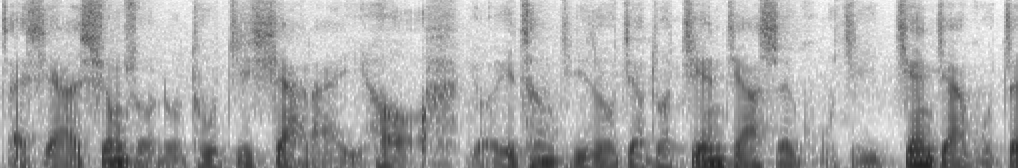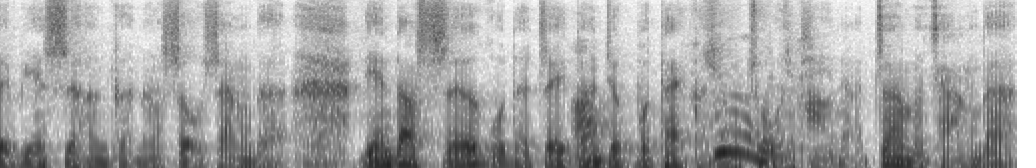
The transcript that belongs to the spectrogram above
再下胸锁乳突肌下来以后，有一层肌肉叫做肩胛舌骨肌，肩胛骨这边是很可能受伤的，连到舌骨的这一端就不太可能出问题了。这么长的，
